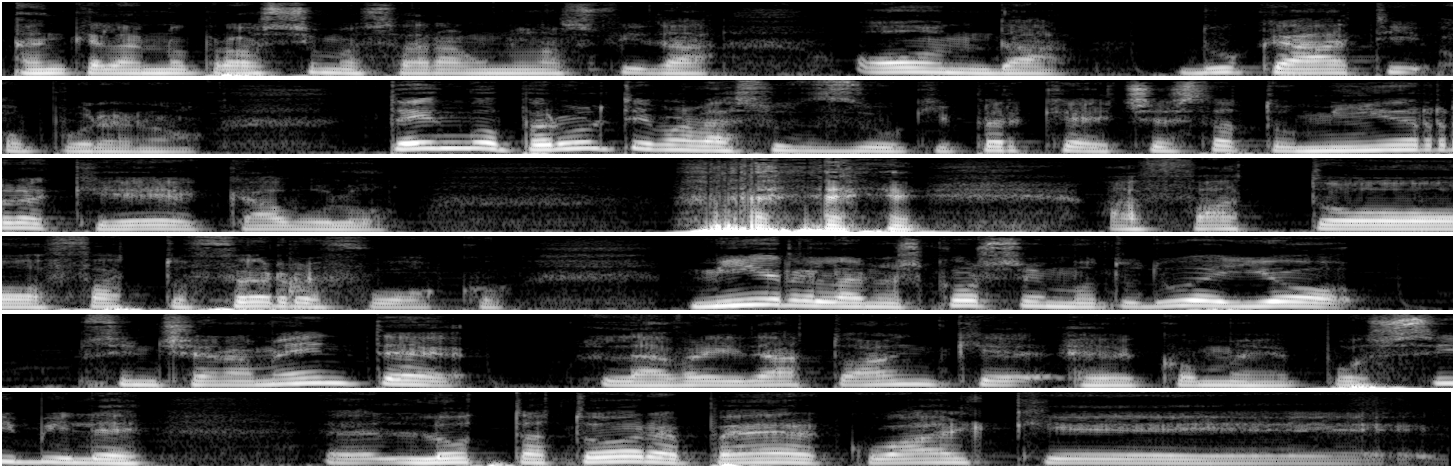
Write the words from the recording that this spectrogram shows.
anche l'anno prossimo sarà una sfida Honda Ducati oppure no. Tengo per ultima la Suzuki perché c'è stato Mir che cavolo ha, fatto, fatto ferro e fuoco. Mir l'anno scorso in Moto2 io sinceramente l'avrei dato anche eh, come possibile eh, lottatore per qualche,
